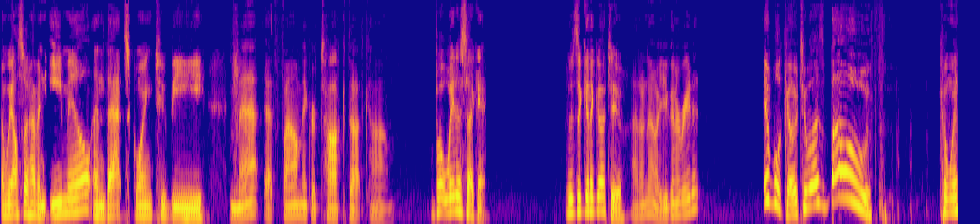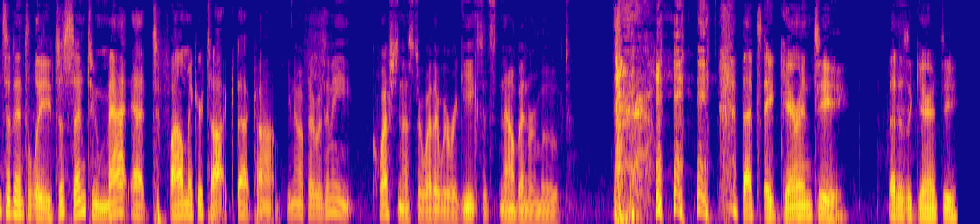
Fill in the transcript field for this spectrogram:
And we also have an email, and that's going to be. Matt at FileMakerTalk.com. But wait a second. Who's it going to go to? I don't know. Are you going to read it? It will go to us both. Coincidentally, just send to Matt at FileMakerTalk.com. You know, if there was any question as to whether we were geeks, it's now been removed. That's a guarantee. That is a guarantee.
